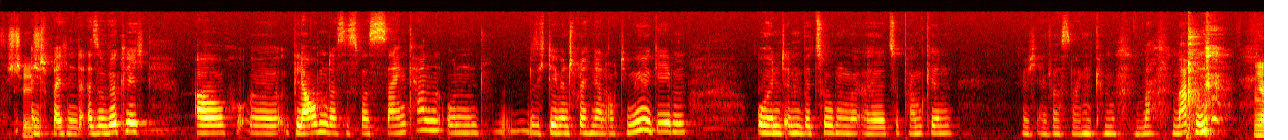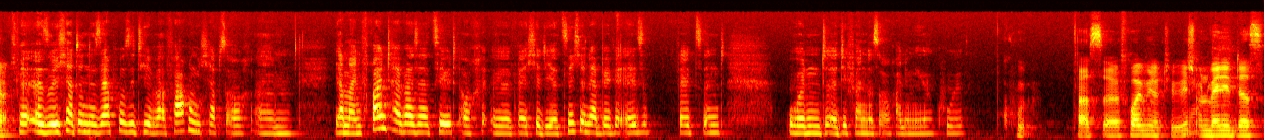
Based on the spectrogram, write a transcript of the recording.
verstehe ich. Entsprechend. Also wirklich auch äh, glauben, dass es was sein kann und sich dementsprechend dann auch die Mühe geben. Und in Bezug äh, zu Pumpkin würde ich einfach sagen, kann man machen. Ja. Also ich hatte eine sehr positive Erfahrung. Ich habe es auch ähm, ja, meinen Freunden teilweise erzählt, auch äh, welche, die jetzt nicht in der BWL-Welt sind. Und äh, die fanden das auch alle mega cool. Cool. Das äh, freut mich natürlich. Ja. Und wenn ihr das,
